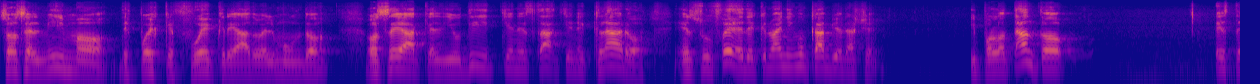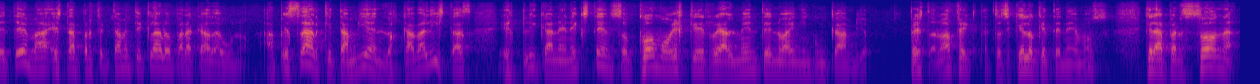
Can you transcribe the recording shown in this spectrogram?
sos el mismo después que fue creado el mundo. O sea que el Yudí tiene, tiene claro en su fe de que no hay ningún cambio en Hashem. Y por lo tanto, este tema está perfectamente claro para cada uno. A pesar que también los cabalistas explican en extenso cómo es que realmente no hay ningún cambio. Pero esto no afecta. Entonces, ¿qué es lo que tenemos? Que la persona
